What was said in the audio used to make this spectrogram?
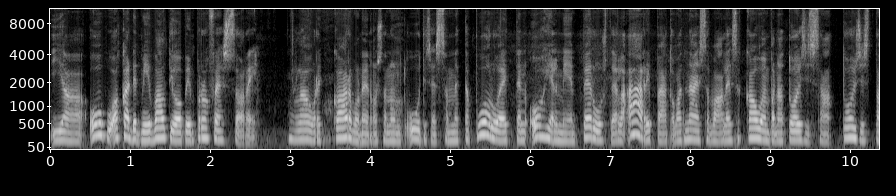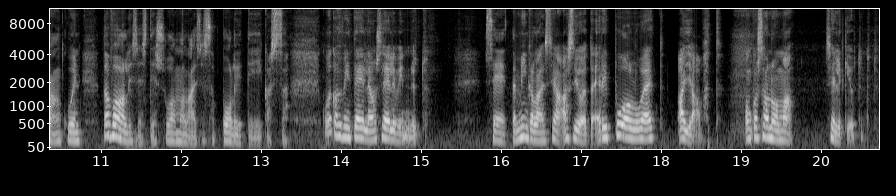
Ja Oopu Akademiin valtioopin professori Lauri Karvonen on sanonut uutisessamme, että puolueiden ohjelmien perusteella ääripäät ovat näissä vaaleissa kauempana toisistaan kuin tavallisesti suomalaisessa politiikassa. Kuinka hyvin teille on selvinnyt se, että minkälaisia asioita eri puolueet ajavat? Onko sanoma selkiytynyt?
